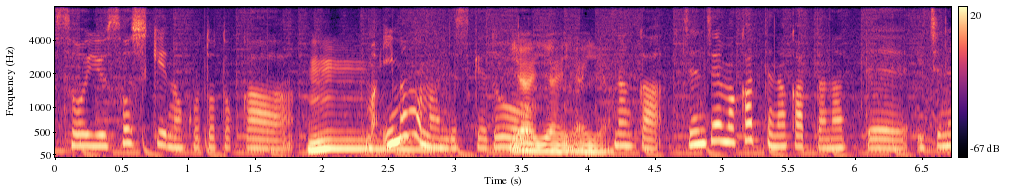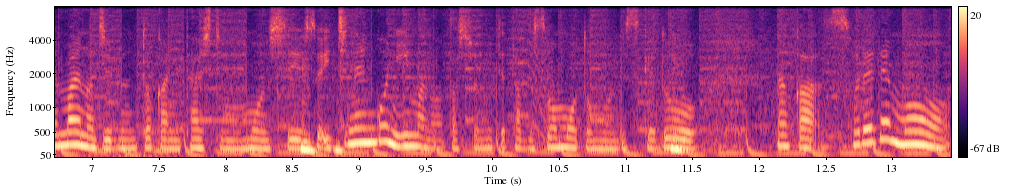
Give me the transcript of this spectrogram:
そういう組織のこととか、まあ、今もなんですけどなんか全然分かってなかったなって1年前の自分とかに対しても思うし、それ1年後に今の私を見て多分そう思うと思うんですけど、うん、なんかそれでも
